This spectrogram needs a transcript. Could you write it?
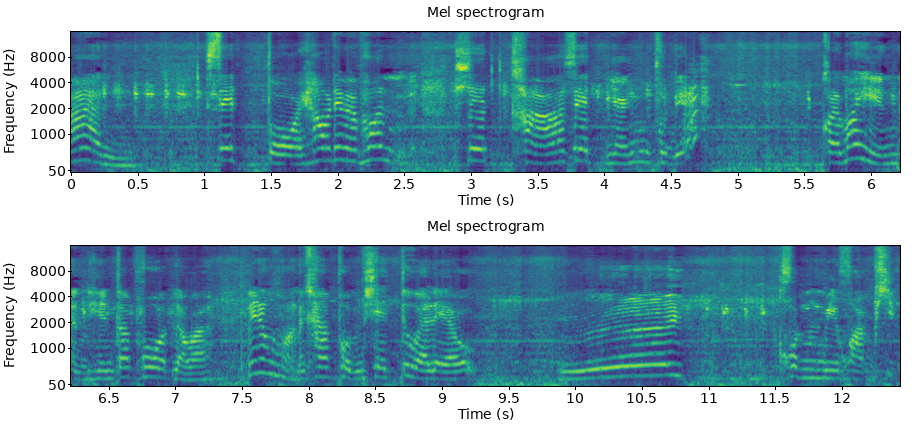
บ้านเสร็จปล่อยเฮาได้ไหมพ่อนเสร็จขาเสร็จหยังผุดเนี้ย อยมาเห็นเหมือนเห็นกระโพดแล้ววะไม่ต้องห่วงนะคะ ผมเช็ดตัวแล้วเอ้ยคนมีความผิด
